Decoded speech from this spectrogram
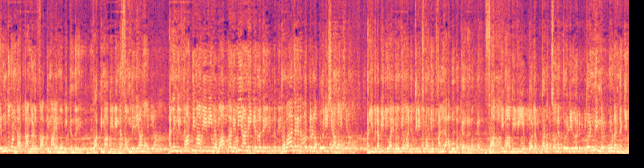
എന്തുകൊണ്ടാ താങ്കൾ ഫാത്തിമയെ മോഹിക്കുന്നത്? ഫാത്തിമ ബീവിന്റെ സൗന്ദര്യമാണോ? അല്ലെങ്കിൽ ഫാത്തിമ ബീവിന്റെ വാപ്പ നബിയാണ് എന്നത് പ്രവാചകനെ തൊട്ടുള്ള പോലീസാണോ അലിബിൻ അബി റളിയല്ലാഹു തിരിച്ചു പറഞ്ഞു അല്ല അബൂബക്കർ ഫാത്തിമ ബീവിയെ പോലെ പടച്ചോനെ പേടിയുള്ള ഒരു പെണ്ണിന്റെ കൂടെണ്ടെങ്കിൽ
